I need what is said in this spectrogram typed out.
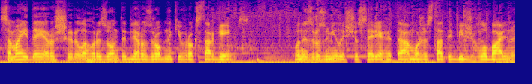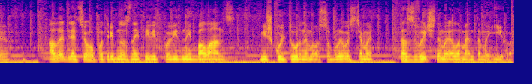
сама ідея розширила горизонти для розробників Rockstar Games. Вони зрозуміли, що серія GTA може стати більш глобальною, але для цього потрібно знайти відповідний баланс між культурними особливостями та звичними елементами ігор.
